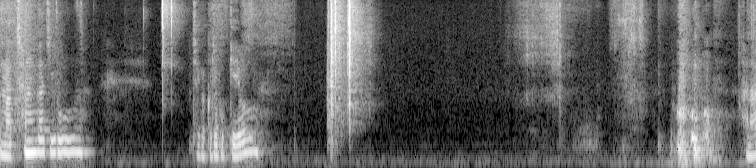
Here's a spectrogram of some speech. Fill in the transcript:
마찬가지로 제가 그려볼게요. 하나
